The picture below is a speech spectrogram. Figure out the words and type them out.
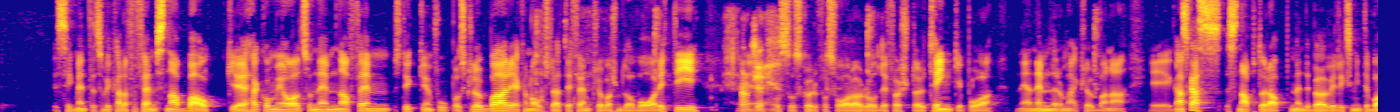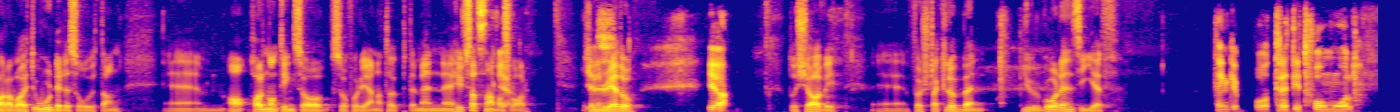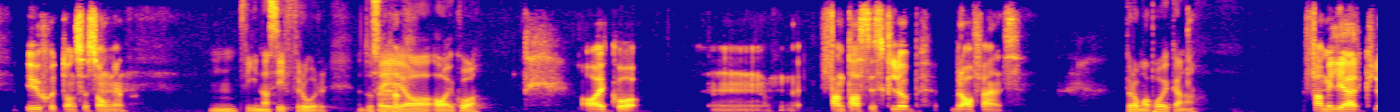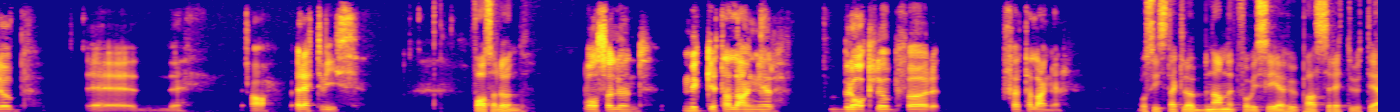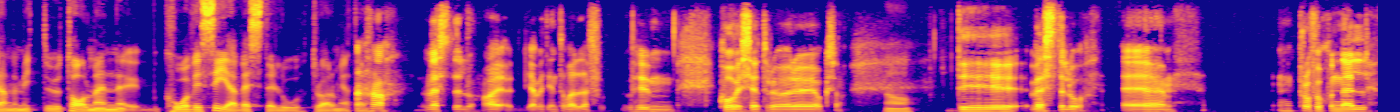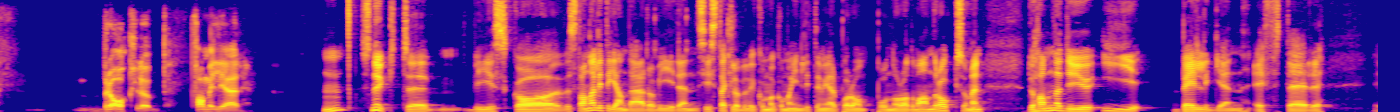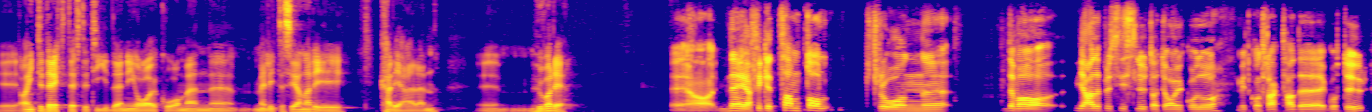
segmentet som vi kallar för fem snabba och eh, här kommer jag alltså nämna fem stycken fotbollsklubbar. Jag kan avslöja att det är fem klubbar som du har varit i. Okay. Och så ska du få svara då det första du tänker på när jag nämner de här klubbarna. Ganska snabbt och rappt men det behöver liksom inte bara vara ett ord eller så utan ja, har du någonting så, så får du gärna ta upp det men hyfsat snabba yeah. svar. Känner yes. du redo? Ja. Då kör vi. Första klubben, Djurgårdens IF. Tänker på 32 mål U17-säsongen. Mm, fina siffror. Då säger jag AIK. AIK, mm, fantastisk klubb, bra fans. Brommapojkarna. Familjär klubb, eh, ja, rättvis. Vasalund. Vasalund, mycket talanger, bra klubb för, för talanger. Och sista klubbnamnet får vi se hur pass rätt ut det är med mitt uttal, men KVC Västerlo tror jag de heter. Aha, Västerlo, ja, jag, vet inte vad det är för, hur, KVC tror jag det är också. Ja. Det är Västerlo, eh, professionell, bra klubb, familjär. Mm, snyggt! Eh, Vi ska stanna lite grann där då vid den sista klubben. Vi kommer komma in lite mer på, dem, på några av de andra också. Men du hamnade ju i Belgien efter, eh, ja inte direkt efter tiden i AIK, men, eh, men lite senare i karriären. Hur var det? Ja, nej, jag fick ett samtal från, eh, det var, jag hade precis slutat i AIK då, mitt kontrakt hade gått ur.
